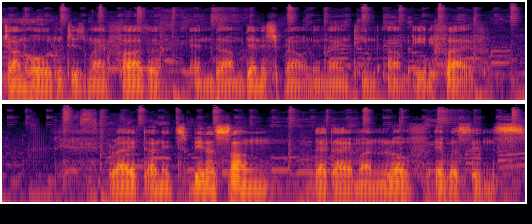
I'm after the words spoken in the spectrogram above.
John Holt, which is my father, and um, Dennis Brown in 1985. Right, and it's been a song that I'm in love ever since,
